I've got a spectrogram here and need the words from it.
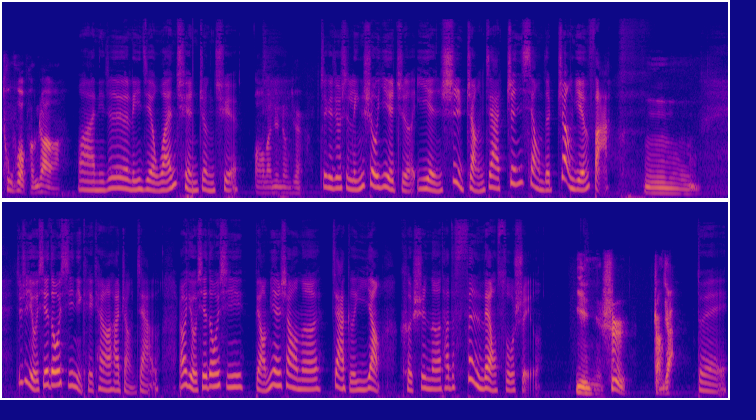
通货膨胀啊？哇，你这个理解完全正确。哦，完全正确。这个就是零售业者掩饰涨价真相的障眼法。嗯，就是有些东西你可以看到它涨价了，然后有些东西表面上呢价格一样，可是呢它的分量缩水了，隐式涨价。对，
